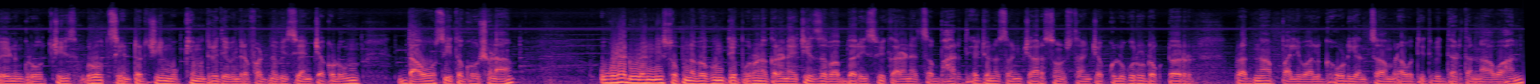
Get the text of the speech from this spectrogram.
पेण ग्रोथची ग्रोथ सेंटरची मुख्यमंत्री देवेंद्र फडणवीस यांच्याकडून दावोस इथं घोषणा. उघड्या डोळ्यांनी स्वप्न बघून ते पूर्ण करण्याची जबाबदारी स्वीकारण्याचं भारतीय जनसंचार संस्थांच्या कुलगुरू डॉक्टर प्रज्ञा पालिवाल गौड यांचं अमरावतीत विद्यार्थ्यांना आवाहन.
